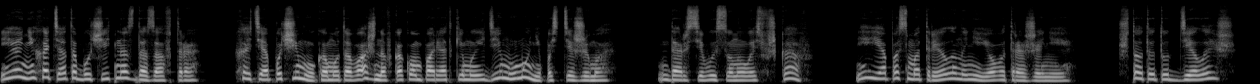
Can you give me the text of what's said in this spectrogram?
и они хотят обучить нас до завтра. Хотя почему кому-то важно, в каком порядке мы едим, уму непостижимо». Дарси высунулась в шкаф, и я посмотрела на нее в отражении. «Что ты тут делаешь?»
